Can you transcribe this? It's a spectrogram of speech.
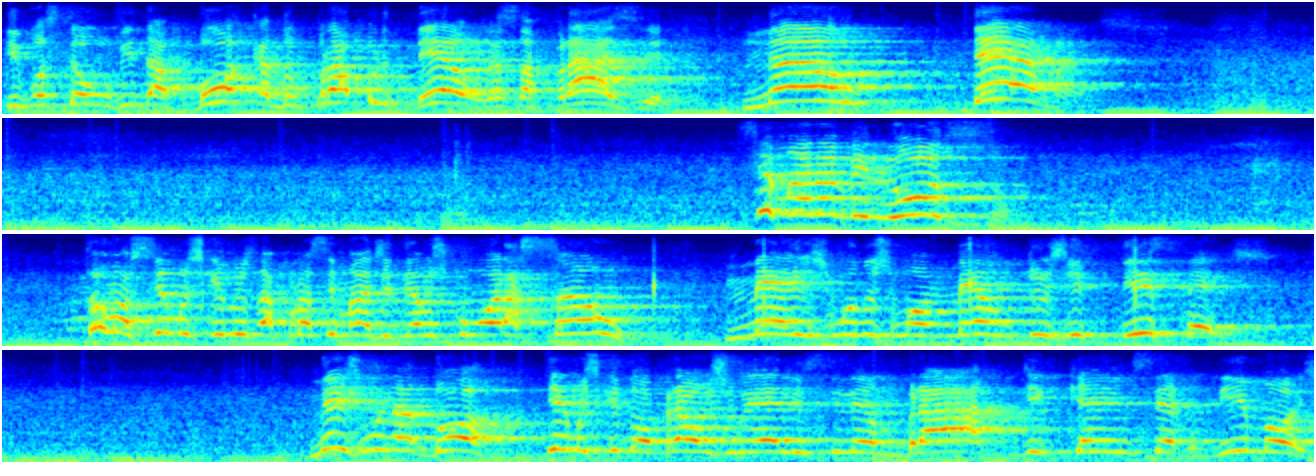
e você ouvir da boca do próprio Deus essa frase: Não temas. Isso é maravilhoso. Então nós temos que nos aproximar de Deus com oração, mesmo nos momentos difíceis. Mesmo na dor, temos que dobrar os joelhos e se lembrar de quem servimos.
